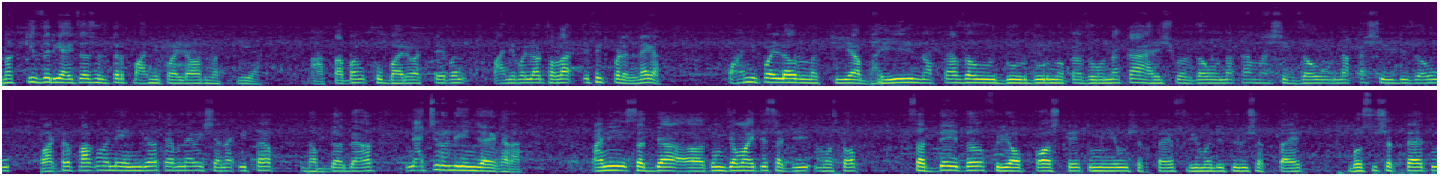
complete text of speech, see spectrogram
नक्की जर यायचं असेल तर पाणी पडल्यावर नक्की या. आता पण खूप भारी वाटते पण पाणी पडल्यावर थोडा इफेक्ट पडेल नाही का? पाणी पडल्यावर नक्की या. भाई नका जाऊ दूर दूर नका जाऊ. नका हरेश्वर जाऊ नका नाशिक जाऊ नका शिर्डी जाऊ. वॉटर पार्कमध्ये एन्जॉय करण्यापेक्षा ना इथं धबधब्यावर नॅचरली एन्जॉय करा. आणि सध्या तुमच्या माहितीसाठी मोस्ट ऑफ सध्या इथं फ्री ऑफ कॉस्ट आहे. तुम्ही येऊ शकताय फ्रीमध्ये फिरू शकताय बसू शकताय तू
